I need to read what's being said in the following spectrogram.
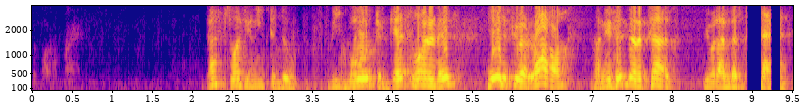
the bottom right. That's what you need to do. Be bold to guess what it is. Even if you are wrong, when you hit the return, you will understand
